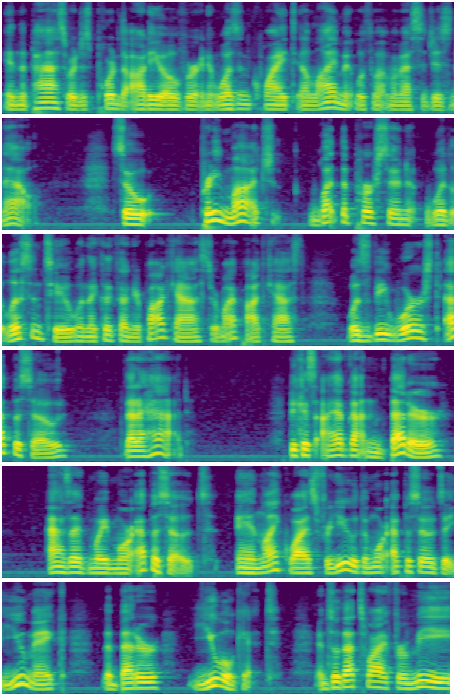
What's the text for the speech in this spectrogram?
in the past where I just ported the audio over and it wasn't quite in alignment with what my message is now. So, pretty much what the person would listen to when they clicked on your podcast or my podcast was the worst episode that I had. Because I have gotten better as I've made more episodes. And likewise for you, the more episodes that you make, the better you will get. And so that's why for me,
